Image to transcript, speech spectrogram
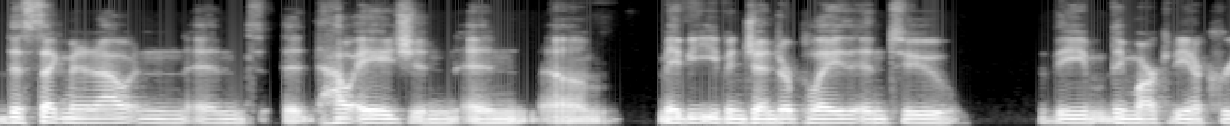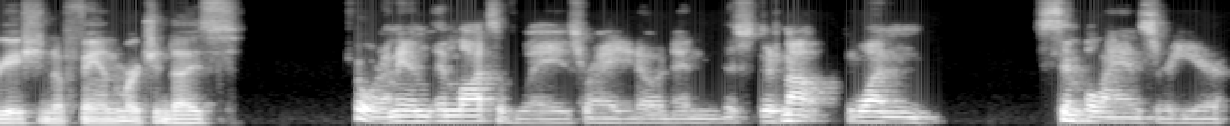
this segmented out and and how age and and um, maybe even gender play into the the marketing or creation of fan merchandise? Sure. I mean, in, in lots of ways, right? You know, and, and this there's not one simple answer here.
